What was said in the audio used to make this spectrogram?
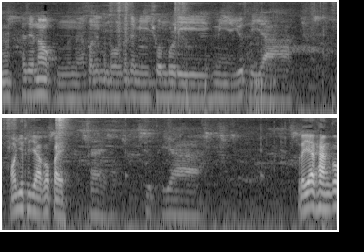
มถ้าจะนอกเหนือปริมณฑลก็จะมีชลบุรี มีอยุธยา อ๋ออยุธยาก็ไป ใช่ครับอยุธยา ระยะทางก็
